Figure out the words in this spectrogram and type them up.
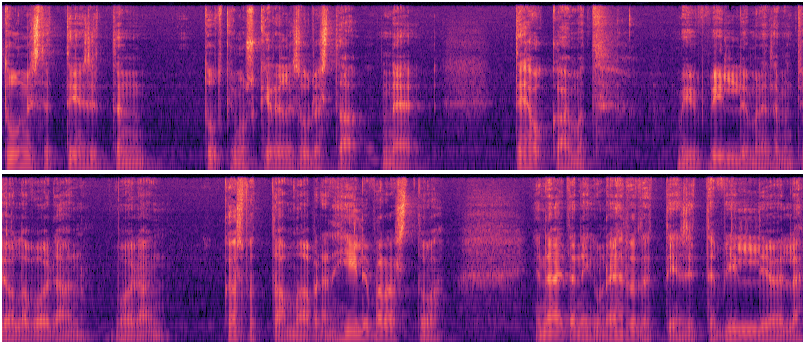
tunnistettiin sitten tutkimuskirjallisuudesta ne tehokkaimmat villymenetelmät, joilla voidaan, voidaan kasvattaa maaperän hiilivarastoa. Ja näitä niin kuin ehdotettiin sitten viljöille.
